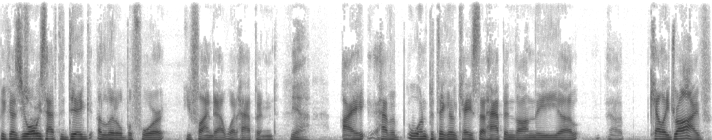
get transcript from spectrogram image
because you always have to dig a little before you find out what happened. Yeah. I have a one particular case that happened on the uh, uh, Kelly Drive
